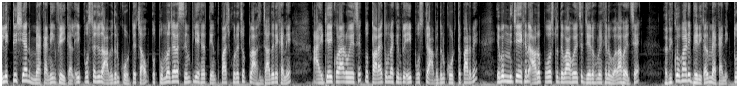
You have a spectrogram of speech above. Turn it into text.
ইলেকট্রিশিয়ান মেকানিক ভেহিকাল এই পোস্টে যদি আবেদন করতে চাও, তো তোমরা যারা সিম্পলি এখানে টেন্থ পাস করেছ প্লাস যাদের এখানে আইটিআই করা রয়েছে, তো তারাই তোমরা কিন্তু এই পোস্টে আবেদন করতে পারবে। এবং নিচে এখানে আরও পোস্ট দেওয়া হয়েছে, যেরকম এখানে বলা হয়েছে রিকভারি ভেরিক্যাল মেকানিক তো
